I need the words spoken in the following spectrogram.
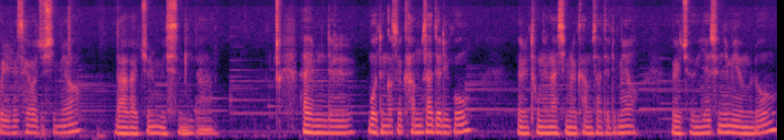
우리를 세워주시며 나아갈 줄 믿습니다. 하나님 늘 모든 것을 감사드리고 늘 동행하심을 감사드리며 우리 주 예수님 이름으로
